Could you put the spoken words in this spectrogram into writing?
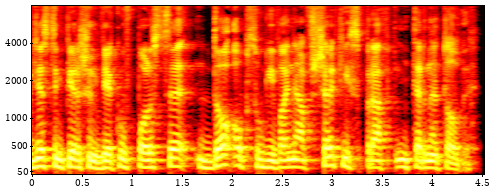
XXI wieku w Polsce do obsługiwania wszelkich spraw internetowych.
